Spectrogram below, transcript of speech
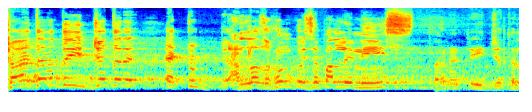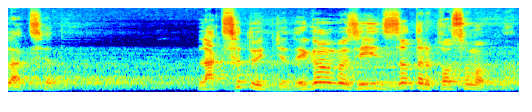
শয়তান তো ইজ্জতের একটু, আল্লাহ যখন কইছে, পারলে নিস তখন একটু ইজ্জতে লাগছে। তো লাগছে তো ইজ্জত। এই কারণে কইছে, ইজ্জতের কসম আপনার।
